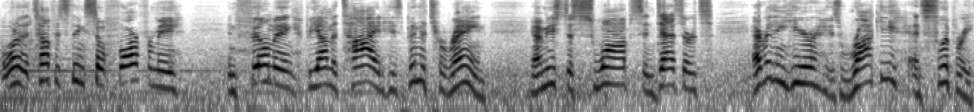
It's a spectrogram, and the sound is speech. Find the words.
One of the toughest things so far for me in filming Beyond the Tide has been the terrain. I'm used to swamps and deserts. Everything here is rocky and slippery.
